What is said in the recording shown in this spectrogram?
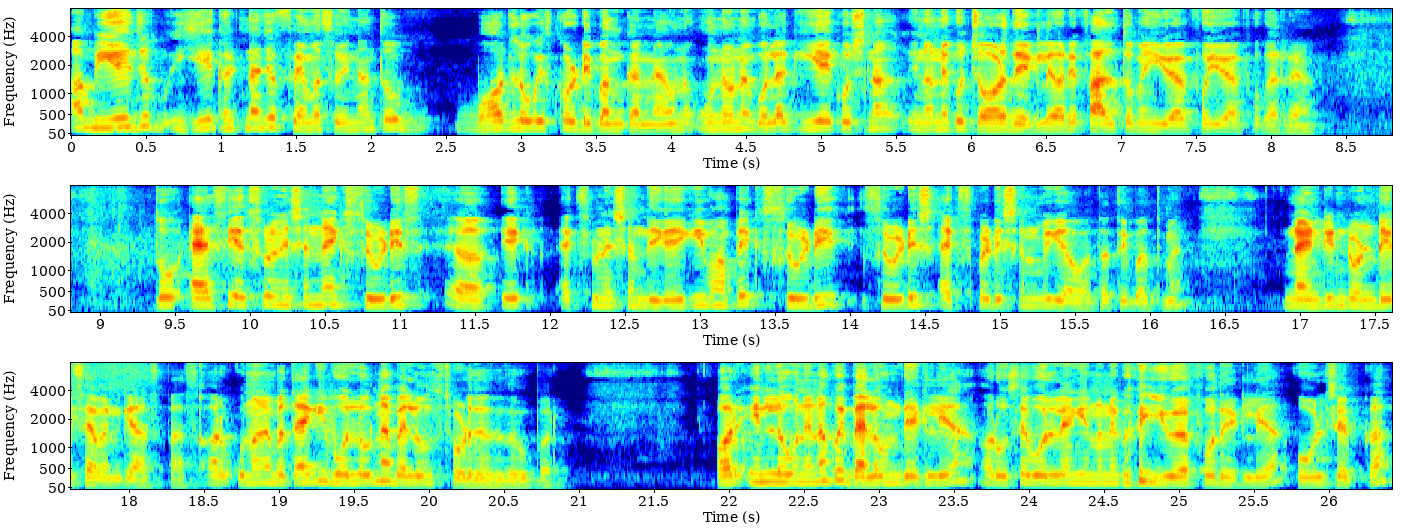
अब ये जब ये घटना जब फ़ेमस हुई ना तो बहुत लोग इसको डिबंग करना है। उन्होंने बोला कि ये कुछ ना इन्होंने कुछ और देख लिया और ये फालतू में यूएफओ यूएफओ कर रहे हैं। तो ऐसी एक्सप्लेनेशन ने एक स्वीडिश एक एक्सप्लेनेशन दी गई कि वहाँ पे एक स्वीडी स्वीडिश एक्सपेडिशन भी गया हुआ था तिब्बत में 1927 के आसपास। और उन्होंने बताया कि वो लोग ना बैलून्स छोड़ देते थे ऊपर। और इन लोगों ने ना कोई बैलून देख लिया और उसे बोल रहे हैं कि इन्होंने कोई यूएफओ देख लिया ओल्ड शेप का,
